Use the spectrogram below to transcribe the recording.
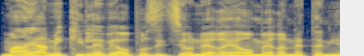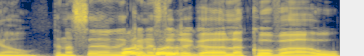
מה היה מיקי לוי האופוזיציונר היה אומר על נתניהו? תנסה להיכנס לרגע לכובע ההוא.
